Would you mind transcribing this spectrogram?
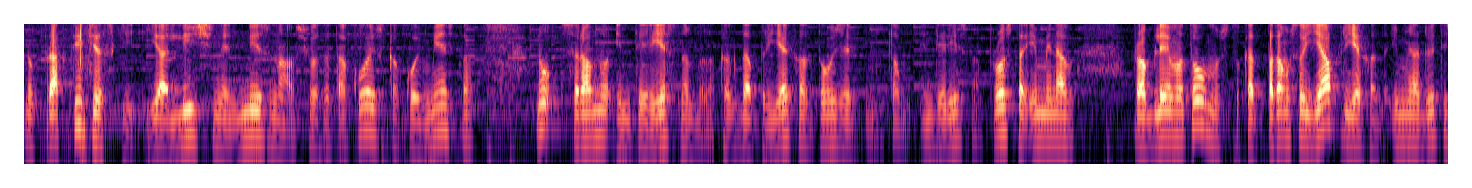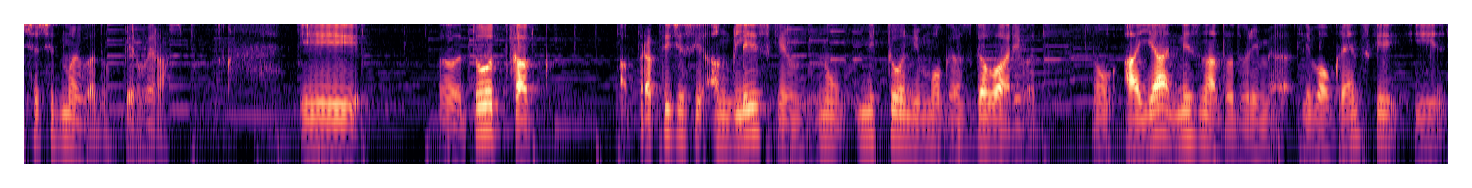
Но практически я лично не знал, что это такое, какое место. Ну, все равно интересно было, когда приехал, тоже м, там интересно. Просто именно проблема в том, что, потому что я приехал именно в 2007 году, первый раз. И э, тут как практически английским, ну, никто не мог разговаривать. Ну, а я не знал в то время либо украинский, и,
